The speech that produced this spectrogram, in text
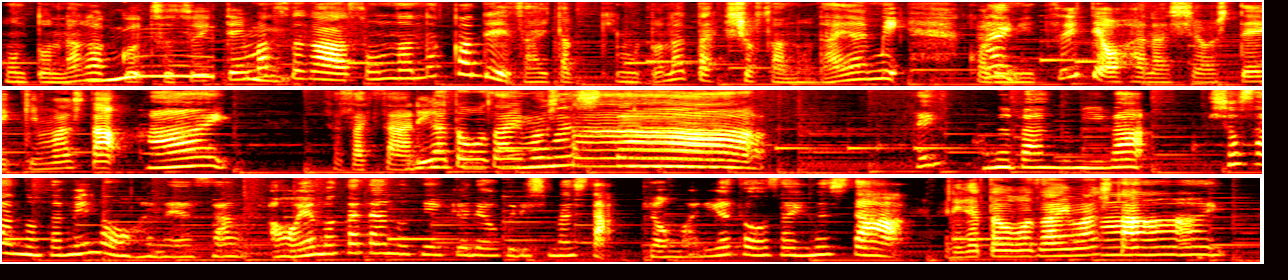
本当長く続いていますが、そんな中で在宅勤務となった秘書さんの悩み、これについてお話をしていきました。はい。佐々木さん、ありがとうございました。はい、この番組は、秘書さんのためのお花屋さん、青山花壇の提供でお送りしました。今日もありがとうございました。ありがとうございました。はい。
